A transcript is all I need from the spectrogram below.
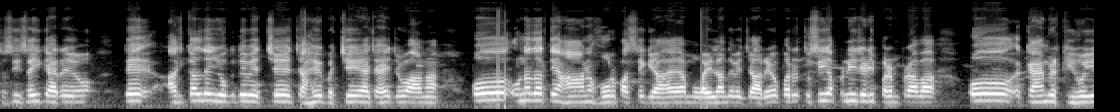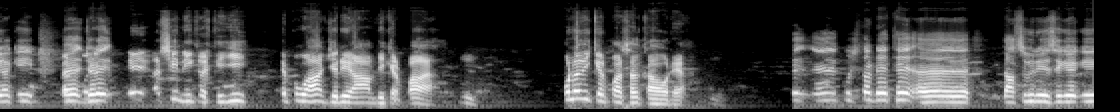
ਤੁਸੀਂ ਸਹੀ ਕਹਿ ਰਹੇ ਹੋ। ਤੇ ਅੱਜ ਕੱਲ ਦੇ ਯੁੱਗ ਦੇ ਵਿੱਚ ਚਾਹੇ ਬੱਚੇ ਆ ਚਾਹੇ ਜਵਾਨ ਆ ਉਹ ਉਹਨਾਂ ਦਾ ਧਿਆਨ ਹੋਰ ਪਾਸੇ ਗਿਆ ਹੈ ਆ ਮੋਬਾਈਲਾਂ ਦੇ ਵਿੱਚ ਜਾ ਰਹੇ ਹੋ। ਪਰ ਤੁਸੀਂ ਆਪਣੀ ਜਿਹੜੀ ਪਰੰਪਰਾ ਵਾ ਉਹ ਕਾਇਮ ਰੱਖੀ ਹੋਈ ਹੈ ਕਿ ਜਿਹੜੇ ਇਹ ਅਸੀਂ ਨਹੀਂ ਰੱਖੀ ਜੀ। ਇਹ ਭਗਵਾਨ ਸ਼੍ਰੀ ਰਾਮ ਦੀ ਕਿਰਪਾ ਆ ਉਹਨਾਂ ਦੀ ਕਿਰਪਾ ਸਦਕਾ ਹੋ ਰਿਹਾ। ਕੁਝ ਤੁਹਾਡੇ ਇੱਥੇ ਦੱਸ ਵੀ ਰਹੇ ਸੀਗੇ ਕਿ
